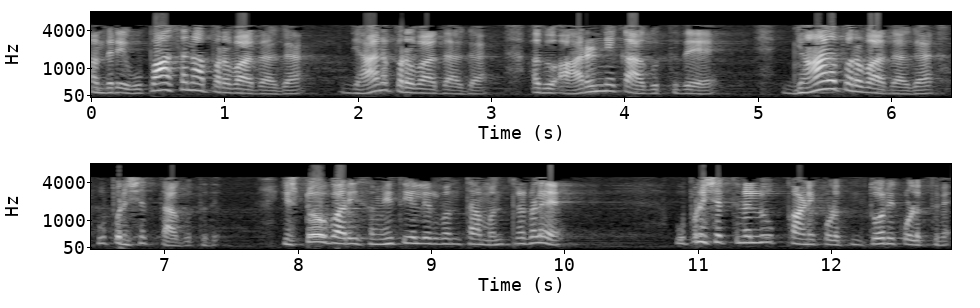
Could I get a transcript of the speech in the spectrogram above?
ಅಂದರೆ ಉಪಾಸನಾ ಪರವಾದಾಗ ಧ್ಯಾನಪರವಾದಾಗ ಅದು ಆರಣ್ಯಕ ಆಗುತ್ತದೆ. ಜ್ಞಾನಪರವಾದಾಗ ಉಪನಿಷತ್ತಾಗುತ್ತದೆ. ಎಷ್ಟೋ ಬಾರಿ ಸಂಹಿತೆಯಲ್ಲಿರುವಂತಹ ಮಂತ್ರಗಳೇ ಉಪನಿಷತ್ತಿನಲ್ಲೂ ಕಾಣಿಕೊಳ್ಳು ತೋರಿಕೊಳ್ಳುತ್ತವೆ.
